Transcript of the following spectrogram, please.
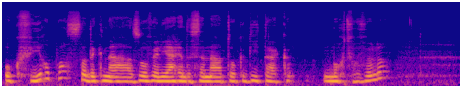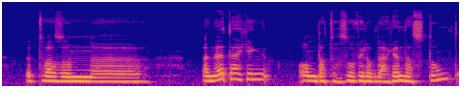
ook fier op was, dat ik na zoveel jaar in de Senaat ook die taak mocht vervullen. Het was een, uh, een uitdaging omdat er zoveel op de agenda stond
